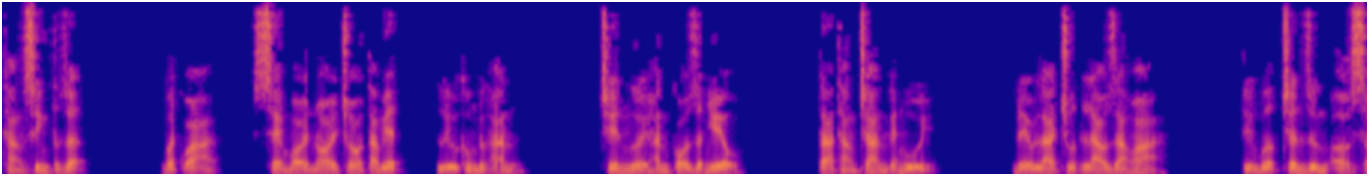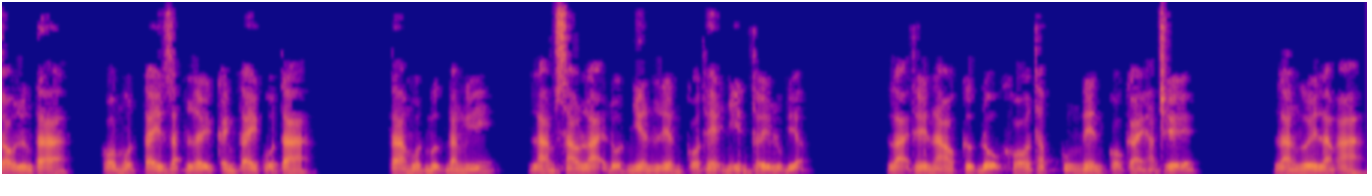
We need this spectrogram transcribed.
Thẳng sinh tức giận. Bất quá, xem bói nói cho ta biết, lưu không được hắn. Trên người hắn có rất nhiều. Ta thẳng chán ghét mùi. Đều là chút lao ra hỏa. Tiếng bước chân rừng ở sau lưng ta, có một tay dắt lấy cánh tay của ta ta một mực đang nghĩ, làm sao lại đột nhiên liền có thể nhìn thấy lục địa? Lại thế nào cực độ khó thấp cũng nên có cái hạn chế. Là ngươi làm a.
